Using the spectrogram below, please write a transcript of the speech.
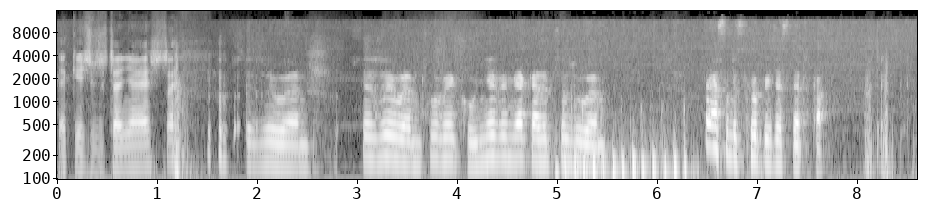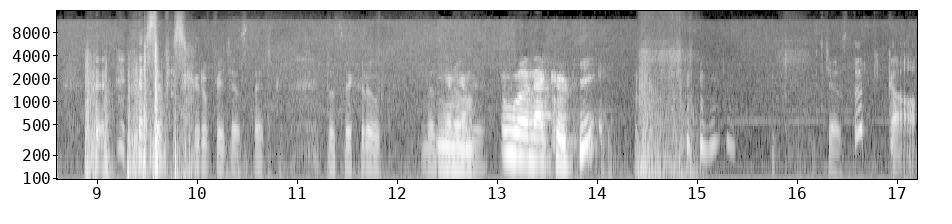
Jakieś życzenia jeszcze? Przeżyłem. Przeżyłem, człowieku. Nie wiem jak, ale przeżyłem. Teraz sobie schrupię ciasteczka. ja sobie schrupię ciasteczko. To se chrup. Na Nie wiem. zdrowie. Wanna cookie? Ciasteczko.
